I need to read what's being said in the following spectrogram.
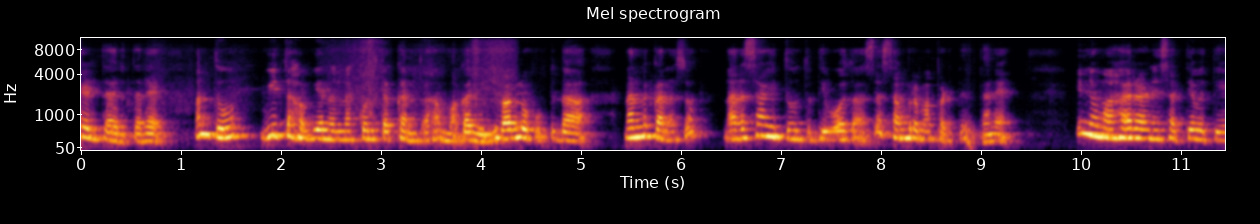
ಹೇಳ್ತಾ ಇರ್ತಾರೆ. ಅಂತೂ ವೀತಹವ್ಯನನ್ನು ಕೊಲ್ತಕ್ಕಂತಹ ಮಗ ನಿಜವಾಗ್ಲೂ ಹುಟ್ಟಿದ ನನ್ನ ಕನಸು ನನಸಾಯಿತು ಅಂತ ದಿವೋದಾಸ ಸಂಭ್ರಮ ಪಡ್ತಿರ್ತಾನೆ. ಇನ್ನು ಮಹಾರಾಣಿ ಸತ್ಯವತಿ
